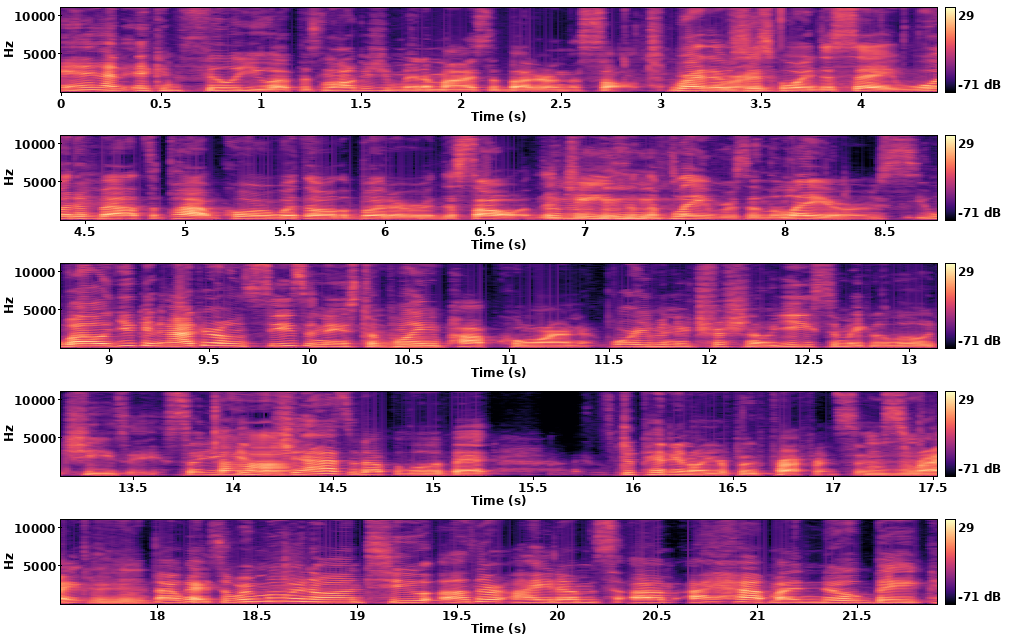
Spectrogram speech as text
And it can fill you up as long as you minimize the butter and the salt. Right, I was Right. just going to say, what mm-hmm. about the popcorn with all the butter and the salt and the cheese and the mm-hmm. flavors and the layers? Well, you can add your own seasonings to plain mm-hmm. popcorn or even nutritional yeast to make it a little cheesy. So you Uh-huh. can jazz it up a little bit depending on your food preferences, right? Okay. so we're moving on to other items. Um, I have my no bake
